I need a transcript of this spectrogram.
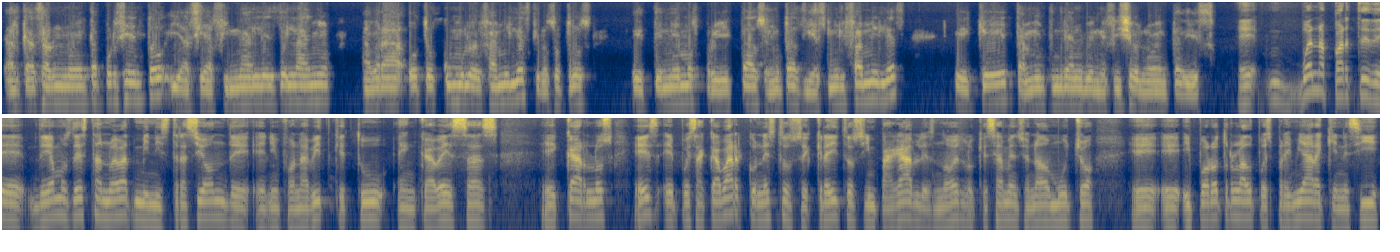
alcanzaron el 90% y hacia finales del año habrá otro cúmulo de familias que nosotros tenemos proyectados en otras 10.000 familias que también tendrían el beneficio del 90-10. buena parte de, digamos, de esta nueva administración del el Infonavit que tú encabezas, eh, Carlos, es eh, pues acabar con estos eh, créditos impagables, ¿no? Es lo que se ha mencionado mucho y por otro lado pues premiar a quienes sí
